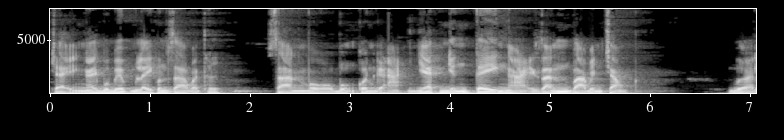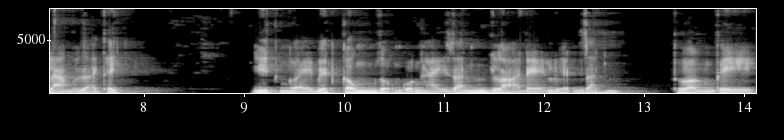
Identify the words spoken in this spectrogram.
Chạy ngay vô bếp lấy con dao và thớt San mổ bụng con gà, Nhét những cây ngải rắn vào bên trong. Vừa làm vừa giải thích. Ít người biết công dụng của ngải rắn là để luyện rắn. Thường thì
